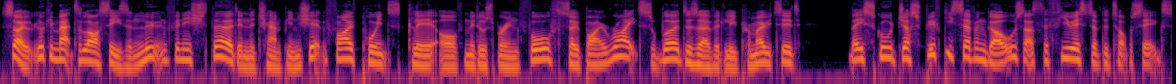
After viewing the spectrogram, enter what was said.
So, looking back to last season, Luton finished third in the Championship, five points clear of Middlesbrough in fourth, so by rights were deservedly promoted. They scored just 57 goals, that's the fewest of the top six,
